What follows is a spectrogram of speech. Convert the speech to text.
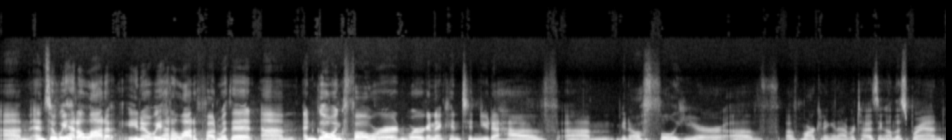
Um, and so we had a lot of you know we had a lot of fun with it. Um, and going forward, we're going to continue to have um, you know a full year of of marketing and advertising on this brand.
